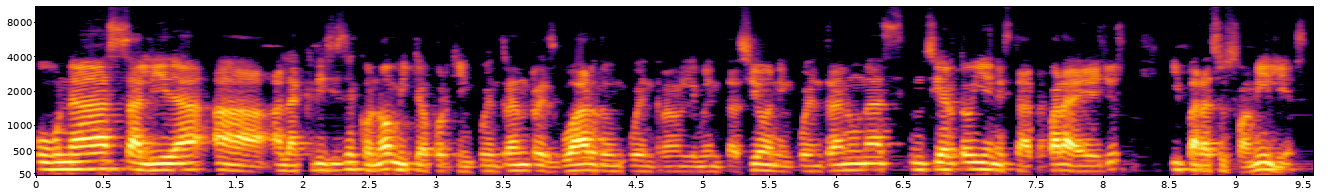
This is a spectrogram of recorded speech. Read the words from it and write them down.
una salida a, la crisis económica porque encuentran resguardo, encuentran alimentación, encuentran un cierto bienestar para ellos y para sus familias.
